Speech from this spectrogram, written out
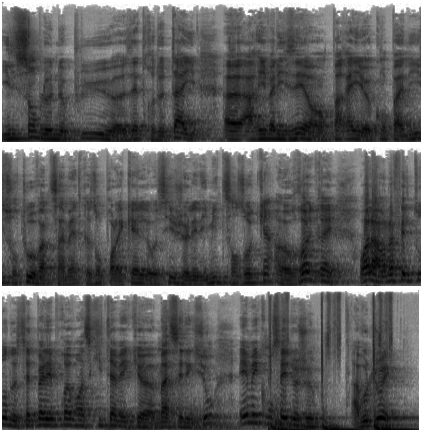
Il semble ne plus être de taille à rivaliser en pareille compagnie, surtout au 25 mètres raison pour laquelle aussi je les limite sans aucun euh, regret. Voilà, on a fait le tour de cette belle épreuve, on va se quitter avec euh, ma sélection et mes conseils de jeu. À vous de jouer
